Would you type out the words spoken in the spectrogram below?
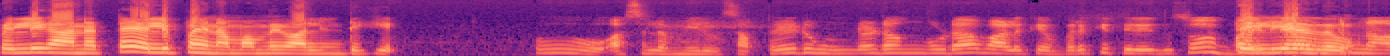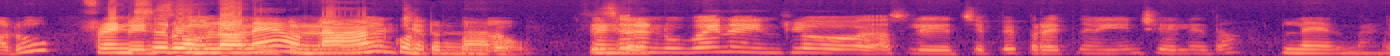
పెళ్ళి కానట్టే వెళ్ళిపోయినా మమ్మీ వాళ్ళ ఇంటికి. అసలు మీరు సపరేట్ ఉండడం కూడా వాళ్ళకి ఎవరికి తెలియదు. సో తెలియదు. ఫ్రెండ్స్ రూమ్లోనే ఉన్నా అనుకుంటున్నారు. సరే నువ్వైనా ఇంట్లో అసలు చెప్పే ప్రయత్నం ఏం చేయలేదా? లేదు మేడం.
